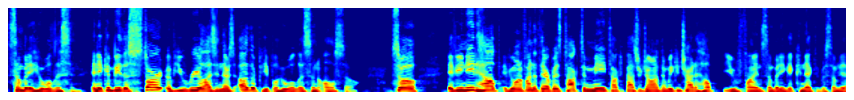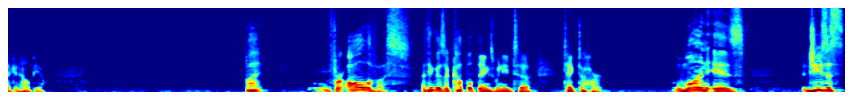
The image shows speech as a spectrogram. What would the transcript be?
somebody who will listen. And it can be the start of you realizing there's other people who will listen also. So if you need help, if you want to find a therapist, talk to me, talk to Pastor Jonathan. We can try to help you find somebody and get connected with somebody that can help you. But for all of us, I think there's a couple things we need to take to heart. One is Jesus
